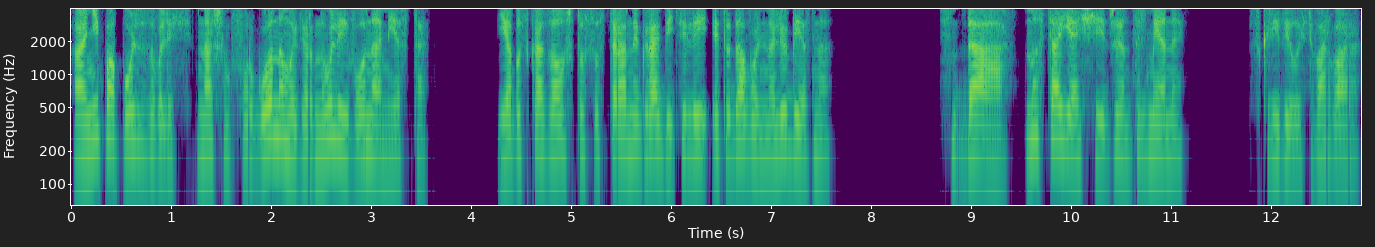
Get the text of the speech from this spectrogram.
«Они попользовались нашим фургоном и вернули его на место. Я бы сказал, что со стороны грабителей это довольно любезно». «Да, настоящие джентльмены», — скривилась Варвара.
